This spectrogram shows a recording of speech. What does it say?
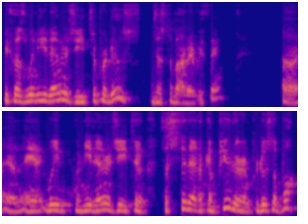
because we need energy to produce just about everything. Uh, and, and, we, we need energy to, to sit at a computer and produce a book,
